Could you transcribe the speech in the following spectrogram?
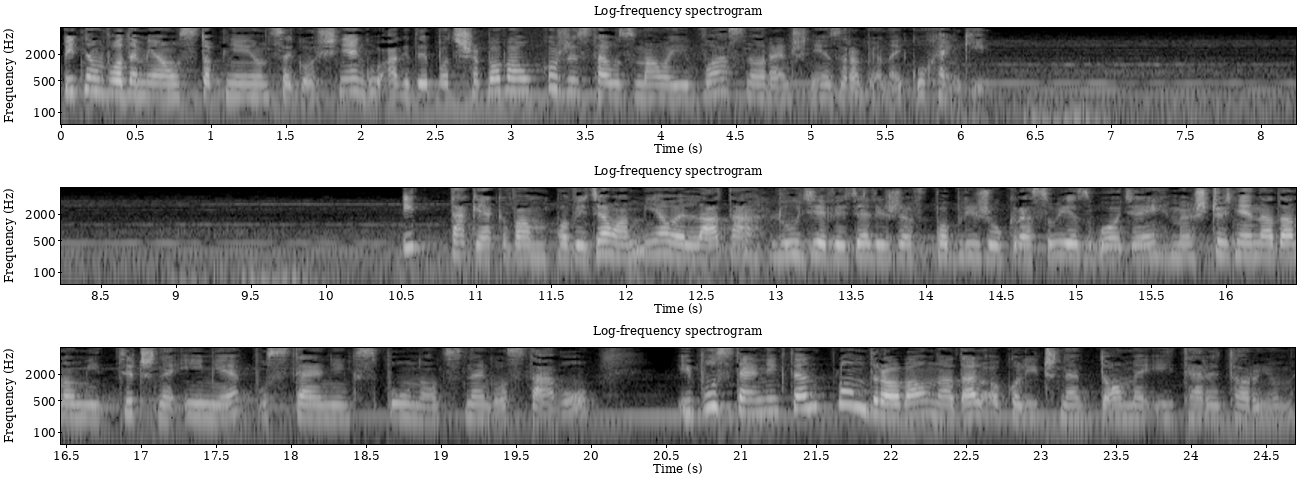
Pitną wodę miał stopniejącego śniegu, a gdy potrzebował, korzystał z małej własnoręcznie zrobionej kuchenki. I tak jak wam powiedziałam, mijały lata, ludzie wiedzieli, że w pobliżu grasuje złodziej. Mężczyźnie nadano mityczne imię pustelnik z północnego stawu. I pustelnik ten plądrował nadal okoliczne domy i terytorium.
